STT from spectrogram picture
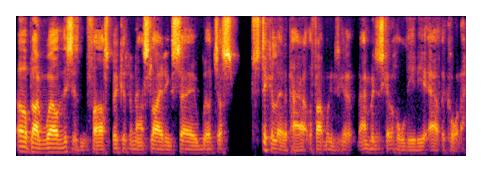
oh, blood, well, this isn't fast because we're now sliding. So we'll just stick a load of power out the front. We're just gonna, and we're just going to haul the idiot out of the corner.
